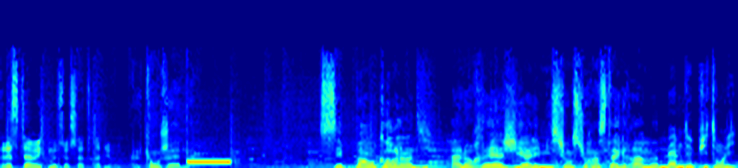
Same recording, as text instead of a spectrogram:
Restez avec nous sur cette radio. Avec Angèle. C'est pas encore lundi, alors réagis à l'émission sur Instagram Même depuis ton lit.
